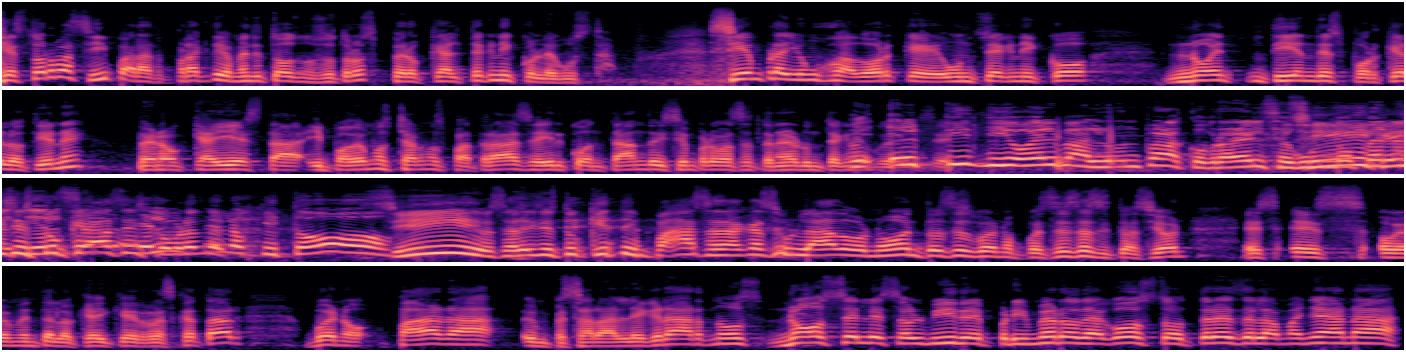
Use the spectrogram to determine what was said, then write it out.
que estorba sí para prácticamente todos nosotros, pero que al técnico le gusta. Siempre hay un jugador que un técnico no entiendes por qué lo tiene, pero que ahí está. Y podemos echarnos para atrás e ir contando y siempre vas a tener un técnico que Él dice, pidió el balón para cobrar el segundo Sí, ¿qué dices tú? ¿Qué haces él cobrando? se lo quitó. Sí, o sea, le dices tú, ¿qué te pasa? Hágase un lado, ¿no? Entonces, bueno, pues esa situación es, es obviamente lo que hay que rescatar. Bueno, para empezar a alegrarnos, no se les olvide, primero de agosto, 3 de la mañana,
